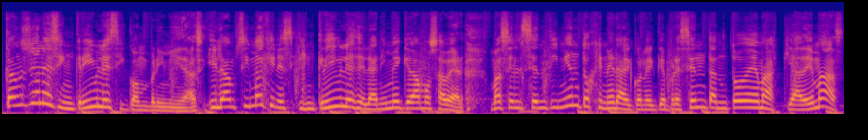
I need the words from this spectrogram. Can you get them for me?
canciones increíbles y comprimidas y las imágenes increíbles del anime que vamos a ver, más el sentimiento general con el que presentan todo demás, que además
